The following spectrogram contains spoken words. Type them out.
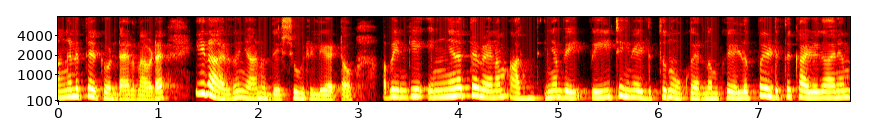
അങ്ങനത്തെ ഒക്കെ ഉണ്ടായിരുന്നു അവിടെ. ഇതായിരുന്നു ഞാൻ ഉദ്ദേശിച്ച ഉരുളി കേട്ടോ. അപ്പോൾ എനിക്ക് എങ്ങനത്തെ വേണം അത് ഞാൻ വെയിറ്റ് ഇങ്ങനെ എടുത്ത് നോക്കുമായിരുന്നു നമുക്ക് എളുപ്പം എടുത്ത് കഴുകാനും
